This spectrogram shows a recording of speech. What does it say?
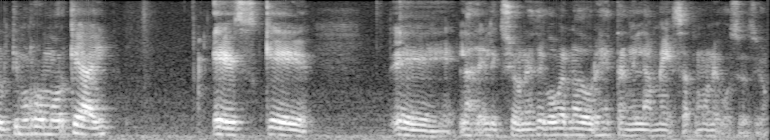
último rumor que hay es que eh, las elecciones de gobernadores están en la mesa como negociación.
